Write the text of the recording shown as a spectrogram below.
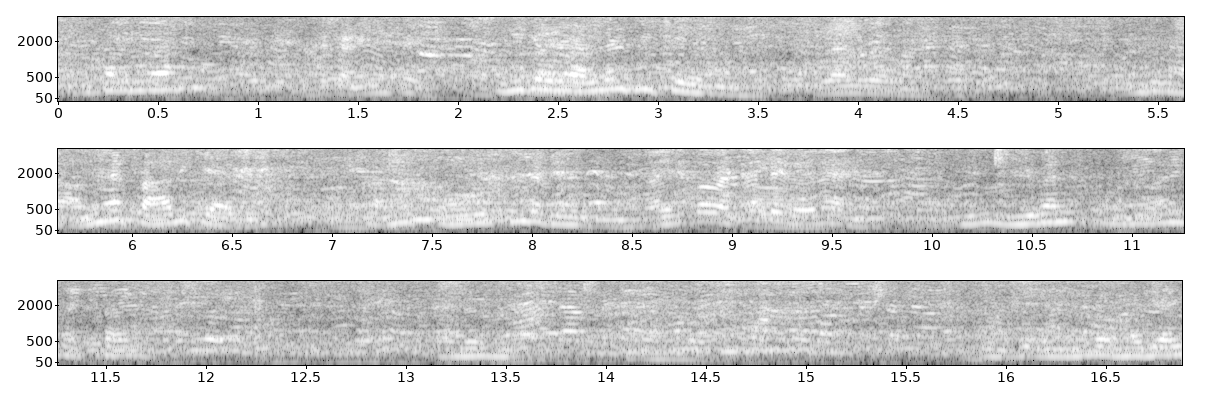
അടുത്ത പരിപാടി എനിക്കൊരു എൽ എൽ പിക്ക് എഴുതണം അന്നേ സാധിക്കായിരുന്നു. അന്ന് സ്പോർട്സിന്റെ ജീവൻ മുഴുവൻ വെച്ചാൽ മര്യാദ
